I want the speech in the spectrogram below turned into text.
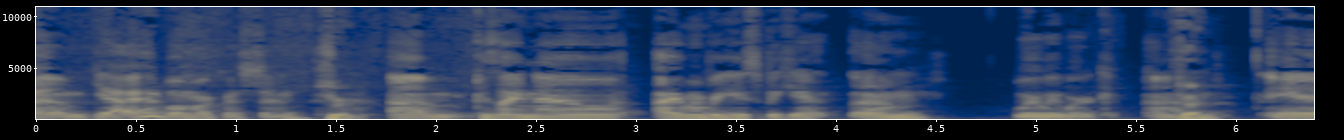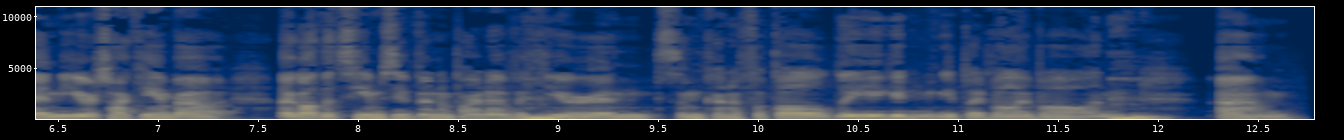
Um, yeah, I had one more question. Sure. Because I know I remember you speaking at um, where we work, um, Okay. and you were talking about like all the teams you've been a part of. Like you were in some kind of football league and you played volleyball, and um,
